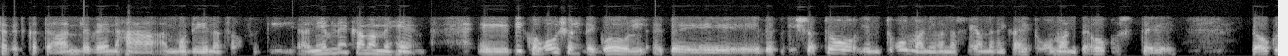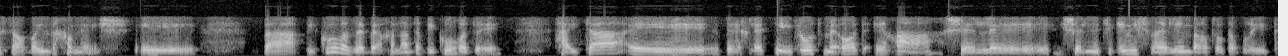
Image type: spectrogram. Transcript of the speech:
צוות קטן, לבין המודיעין הצרפתי. אני אמנה כמה מהם. אה, ביקורו של דה גול בפגישתו עם טרומן, עם הנשיא האמריקאי טרומן באוגוסט, אה, באוגוסט 45. אה, בביקור הזה, בהכנת הביקור הזה, הייתה אה, בהחלט פעילות מאוד ערה של, אה, של נציגים ישראלים בארצות הברית.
